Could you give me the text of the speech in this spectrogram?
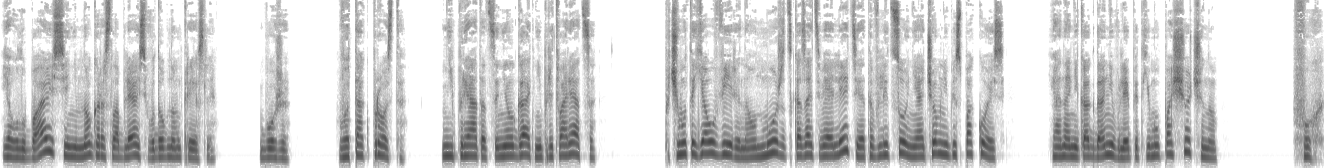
Я улыбаюсь и немного расслабляюсь в удобном кресле. Боже, вот так просто. Не прятаться, не лгать, не притворяться. Почему-то я уверена, он может сказать Виолетте это в лицо, ни о чем не беспокоясь, и она никогда не влепит ему пощечину. Фух.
